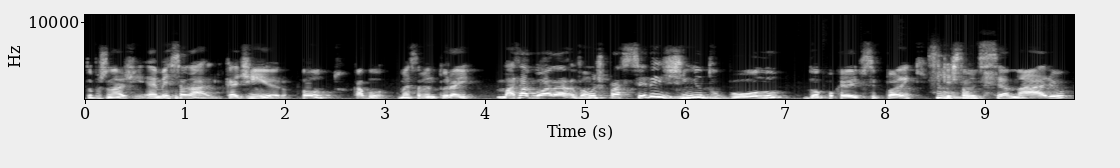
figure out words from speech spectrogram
teu personagem é mercenário, quer dinheiro. Ponto. Acabou. Começa a aventura aí. Mas agora vamos pra cerejinha do bolo do Apocalipse Punk, hum. questão de cenário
